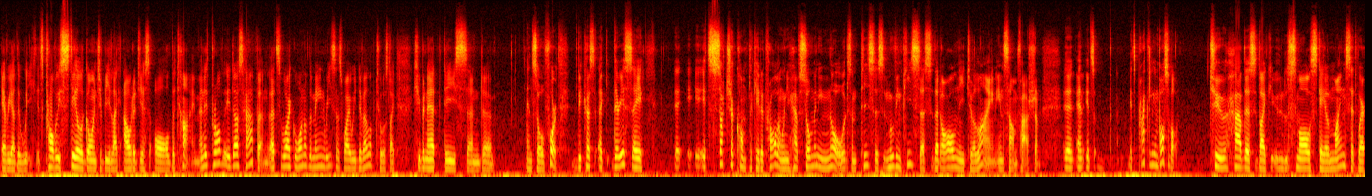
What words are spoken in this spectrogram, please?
every other week. It's probably still going to be like outages all the time, and it probably does happen. That's like one of the main reasons why we develop tools like Kubernetes and uh, and so forth, because there is a it's such a complicated problem when you have so many nodes and pieces, moving pieces that all need to align in some fashion, and it's it's practically impossible to have this like small scale mindset where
